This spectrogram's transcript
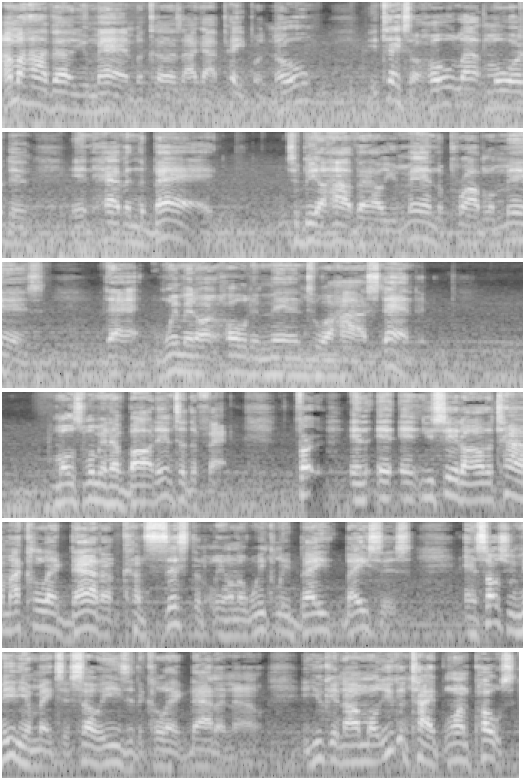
I'm a high value man because I got paper. No, it takes a whole lot more than in having the bag to be a high value man. The problem is that women aren't holding men to a high standard. Most women have bought into the fact. And, and, and, you see it all the time. I collect data consistently on a weekly ba basis and social media makes it so easy to collect data now. You can almost, you can type one post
